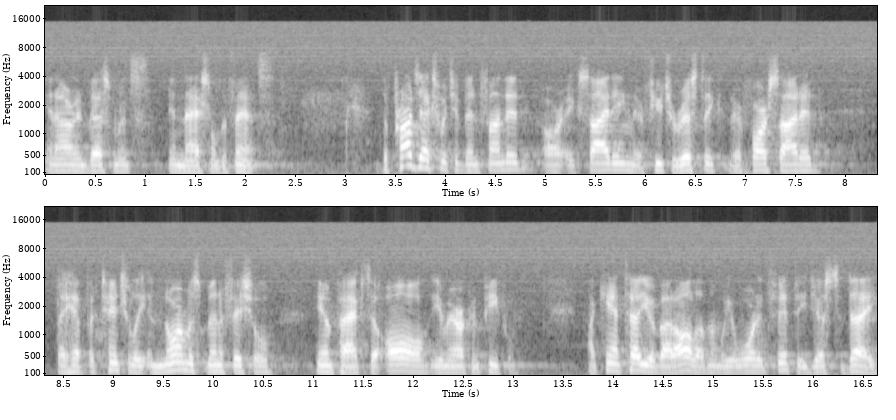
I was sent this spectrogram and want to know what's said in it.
in our investments in national defense. The projects which have been funded are exciting, they're futuristic, they're farsighted, they have potentially enormous beneficial impacts to all the American people. I can't tell you about all of them. We awarded 50 just today,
